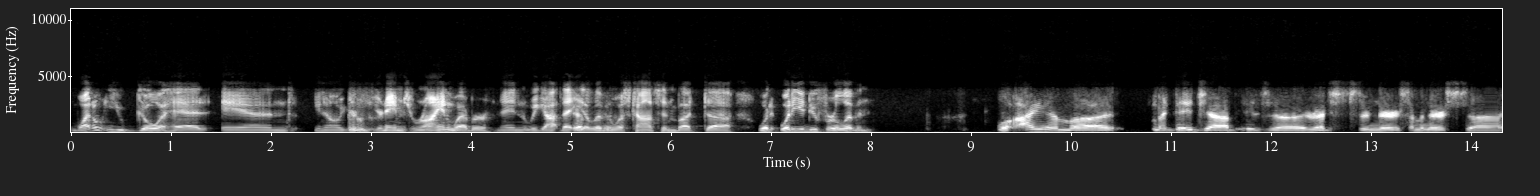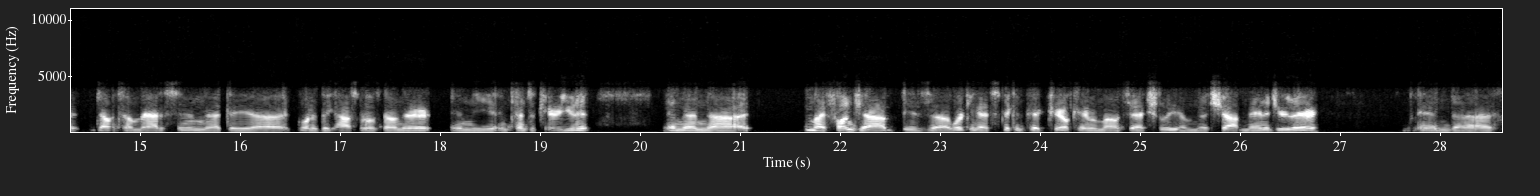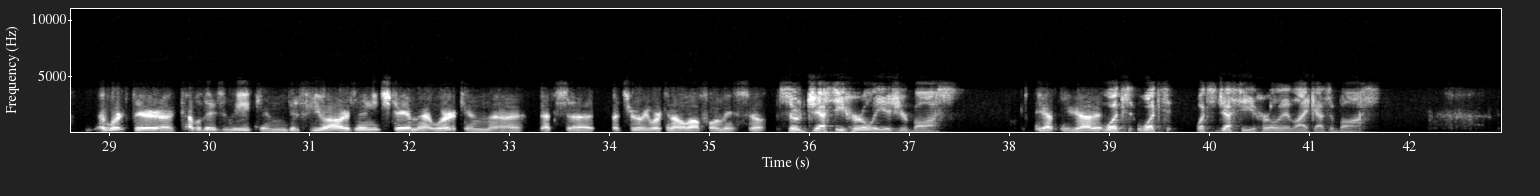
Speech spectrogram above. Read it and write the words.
why don't you go ahead and you know your your name's Ryan Weber, and we got that Yep. you live in Wisconsin, but uh, what what do you do for a living? Well, I am. Uh, my day job is uh, registered nurse. I'm a nurse uh, downtown Madison at the uh, one of the big hospitals down there in the intensive care unit. And then uh, my fun job is uh, working at Stic-N-Pic Trail Camera Mounts. Actually, I'm the shop manager there, and uh, I work there a couple days a week and get a few hours in each day I'm at work, and uh, that's uh, that's really working out well for me. So, So Jesse Hurley is your boss. Yep, you got it. What's what's what's Jesse Hurley like as a boss?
